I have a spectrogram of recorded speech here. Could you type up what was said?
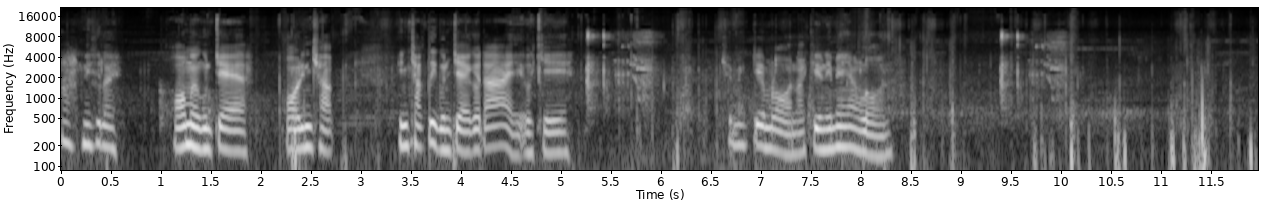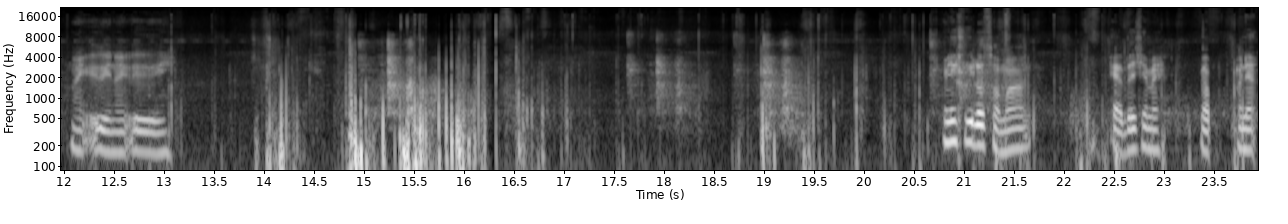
อะนี่คืออะไรอ๋อเหมือนกุญแจอ๋อลิ้นชัก ลิ้นชักติดกุญแจก็ได้ โอเค ใช่ไหมเกมหลอนนะ เกมนี้แม่ยังหลอนไหนเอ่ยไหนเอ่ยนี่คือเราสามารถแอบได้ใช่ไหม แบบอันเนี้ย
